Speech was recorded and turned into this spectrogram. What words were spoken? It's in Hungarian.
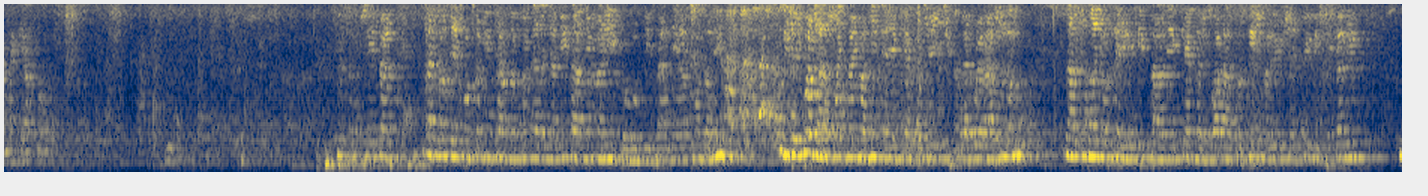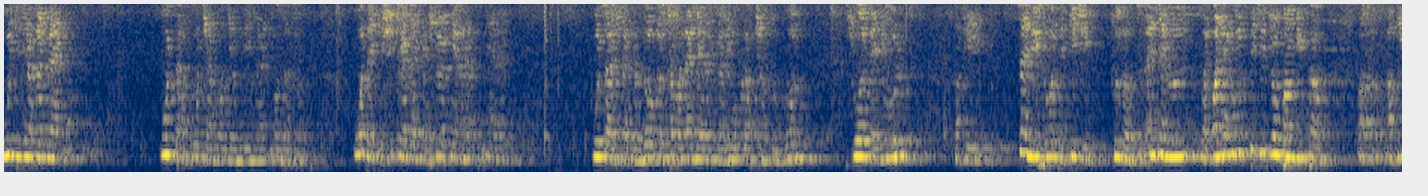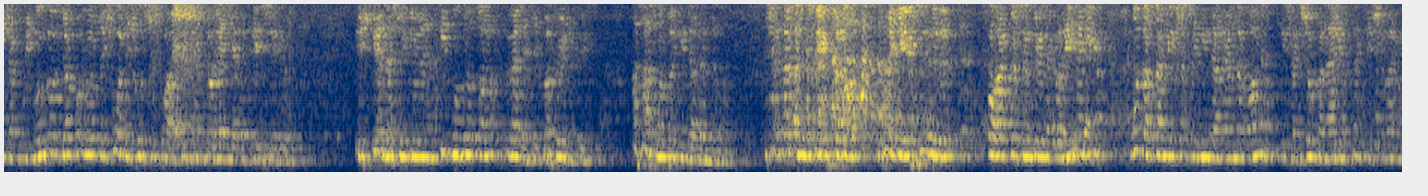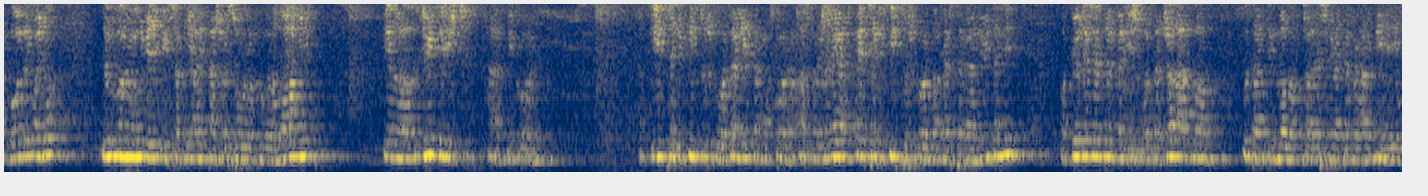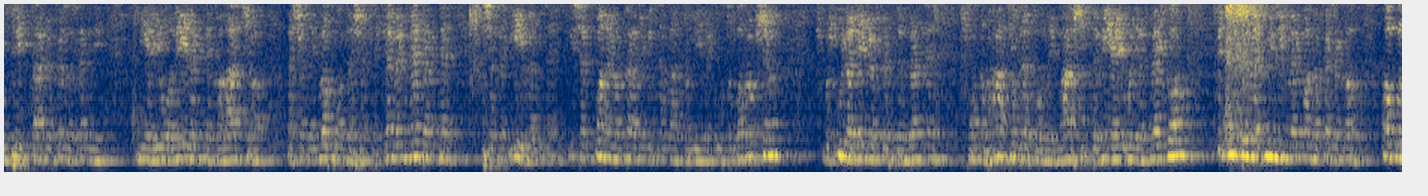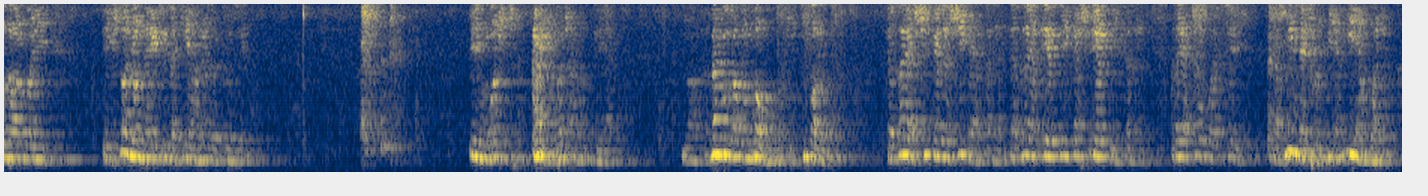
át is adnám neki a szót. Köszönöm szépen. Ezt azért mondtam Vincámnak, hogy ne legyen vitálni, mert én fogok vitálni elmondani. Úgyhogy bocsássak meg az idejéket, hogyha így befolyásolom. Látom, nagyon nehéz vitálni kedves barátok, ismerősek, főviszek előtt. Úgyhogy az ember után furcsán mondjon néhány mondatot. Volt egy kis érdekes történet, kultúrásletem dolgoztam, az lengyelekkel jó kapcsolatunk volt, és volt egy úr, aki zenész volt egy kicsit tudott lengyelül, vagy magyarul, picit jobban, mint a, a, aki csak úgy gondolt, gyakorolt, és volt egy hosszú kvártisztentő a lengyelek részéről. És kérdeztük tőle, kit mondott a vezetők, a főnökük. Hát azt mondta, hogy minden rendben van. És ezzel annyit nézte az egész pohár köszöntőnek a lényegét. Mondhatnám vissza, hogy minden rendben van, hiszen sokan eljöttek, és én nagyon boldog vagyok. De úgy gondolom, úgy, hogy egész a kiállításra szólok róla valamit. Én a gyűjtést, hát mikor a kétszeri Krisztuskort elértem, akkor azt mondom, hogy egyszeri Krisztuskorban kezdtem el gyűjteni. A környezetemben is volt a családban, utána én magamtól eszméltem rá, hogy milyen jó cégtárgyak között lenni, milyen jó a léleknek a látja, esetleg naponta, esetleg hetente, esetleg évente. Hiszen van olyan tárgy, amit nem láttam évek óta magam sem, és most újra gyönyörködtem benne, és mondom, hát jobb lett volna egy másik, de milyen jó, hogy ez megvan. Egy időnek mindig megvannak ezek az aggodalmai, és nagyon nehéz ide kiállni önök közé. Én most, bocsánat, kérem, na, megmutatom magamnak, hogy ki vagyok. Ez lehet sikeres, sikertelen, ez lehet értékes, értéktelen, lehet jó vagy szép. Tehát mindegy, hogy milyen, ilyen vagyok.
